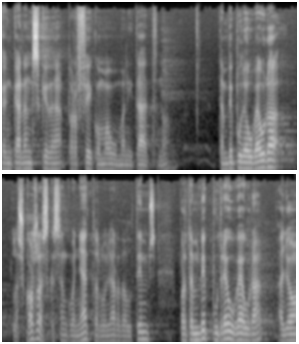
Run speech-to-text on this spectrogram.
que encara ens queda per fer com a humanitat. No? També podeu veure les coses que s'han guanyat a lo llarg del temps, però també podreu veure allò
